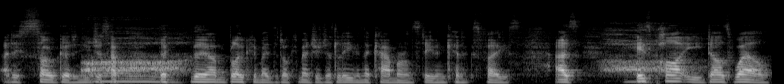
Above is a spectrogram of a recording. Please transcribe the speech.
and it's so good, and you just have Oh. the, the um, bloke who made the documentary just leaving the camera on Stephen Kinnock's face as his party does well,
